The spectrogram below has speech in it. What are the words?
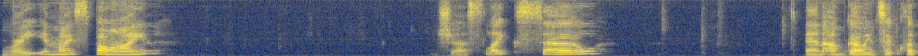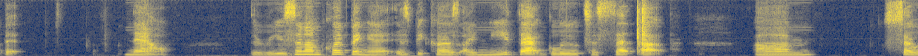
right in my spine, just like so. And I'm going to clip it. Now, the reason I'm clipping it is because I need that glue to set up. Um, so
